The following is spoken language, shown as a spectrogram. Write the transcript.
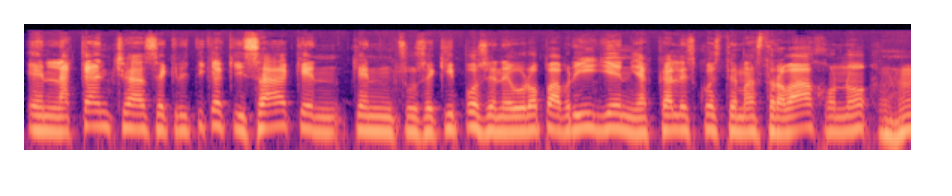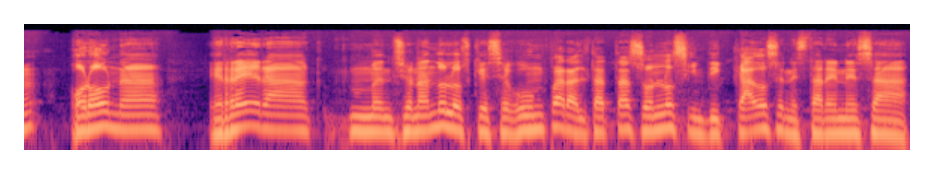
en la cancha, se critica quizá que en, que en sus equipos en Europa brillen y acá les cueste más trabajo, ¿no? Corona, Herrera, mencionando los que según para el Tata son los indicados en estar en, esa,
